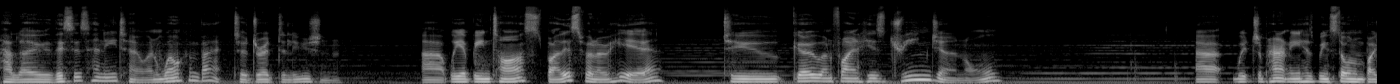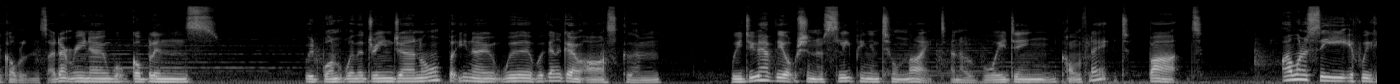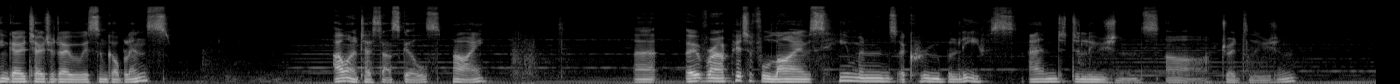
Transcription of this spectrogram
Hello, this is Henitto, and welcome back to Dread Delusion. Uh, we have been tasked by this fellow here to go and find his dream journal, uh, which apparently has been stolen by goblins. I don't really know what goblins would want with a dream journal, but you know, we're, we're going to go ask them. We do have the option of sleeping until night and avoiding conflict, but I want to see if we can go toe-to-toe with some goblins. I want to test our skills. Hi. Uh, over our pitiful lives, humans accrue beliefs and delusions. Ah, dread delusion.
